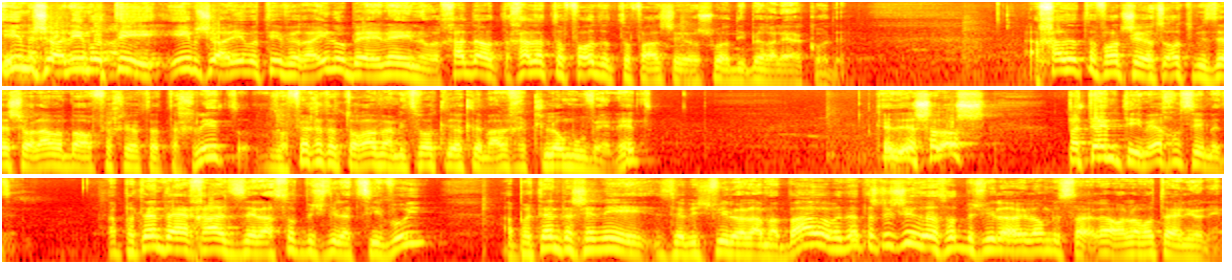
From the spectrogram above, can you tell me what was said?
אם שואלים אותי, אם שואלים אותי וראינו בעינינו, אחת התופעות זו תופעה שיהושע דיבר עליה קודם. אחת התופעות שיוצאות מזה שהעולם הבא הופך להיות התכלית, זה הופך את התורה והמצוות להיות למערכת לא מובנת. כן, יש שלוש פטנטים, איך עושים את זה? הפטנט האחד זה לעשות בשביל הציווי, הפטנט השני זה בשביל עולם הבא, והפטנט השלישי זה לעשות בשביל העולם- העולמות העליונים.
